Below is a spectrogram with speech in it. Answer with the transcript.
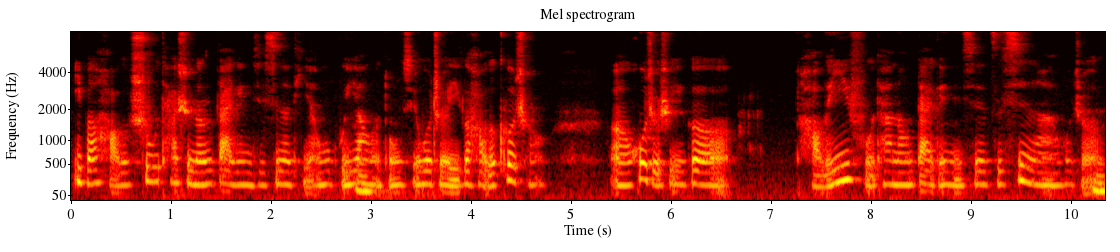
一本好的书，它是能带给你一些新的体验或不一样的东西，或者一个好的课程，呃，或者是一个好的衣服，它能带给你一些自信啊，或者。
